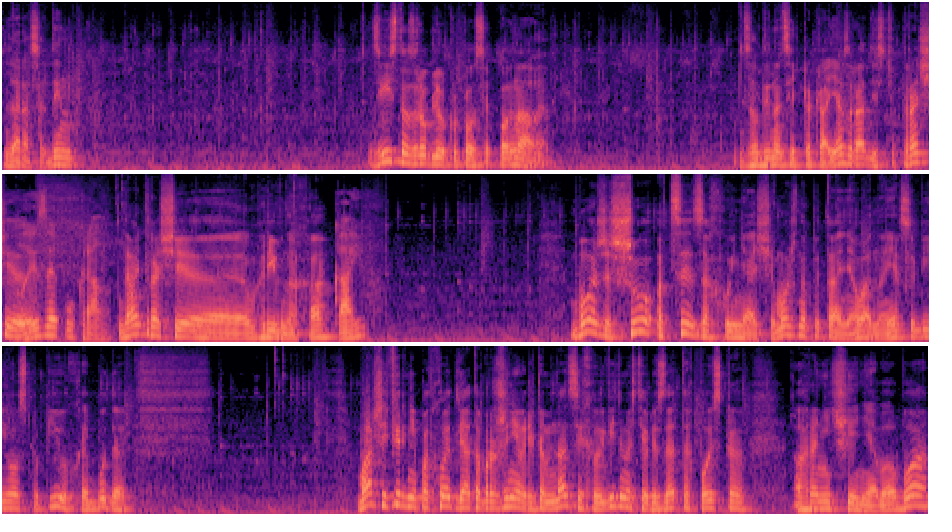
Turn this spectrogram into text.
Зараз один. Звісно, зроблю кокосик, погнали. За 11 кк. Я з радістю. Краще. Лизе украл. Давай краще е, в грівнах, а? Кайф. Боже, що оце за хуйня ще? Можна питання? Ладно, я собі його скопію, хай буде. Ваш эфир не подходит для отображения в рекомендациях и видимости в результатах поиска ограничения. Бла-бла.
